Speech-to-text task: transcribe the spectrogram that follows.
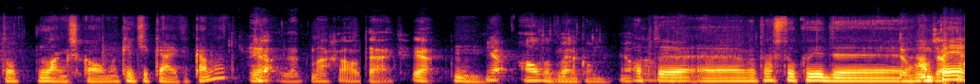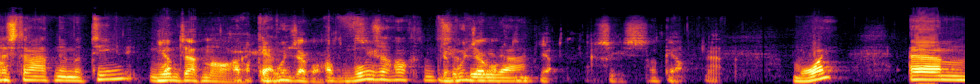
tot langskomen. Een keertje kijken, kan dat? Ja, dat mag altijd. Ja. ja, altijd welkom. Ja. Op de, eh, wat was het ook weer, de, woensdag- Amperestraat nummer 10. Woensdagmorgen. Op de woensdagochtend. Op woensdagochtend De woensdagochtend, ja, precies. Ja. Mooi. Ehm,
